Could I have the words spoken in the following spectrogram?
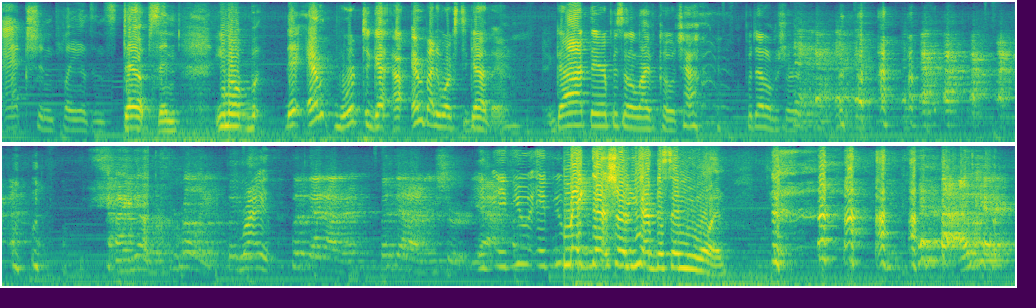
action plans and steps and you know but they work together everybody works together god therapist and a life coach how put that on the shirt I know, really. Put, right. Put that on a put that on your shirt. Yeah. If, if you if you make that shirt, you have to send me one. okay.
